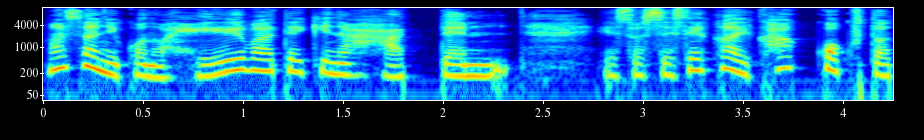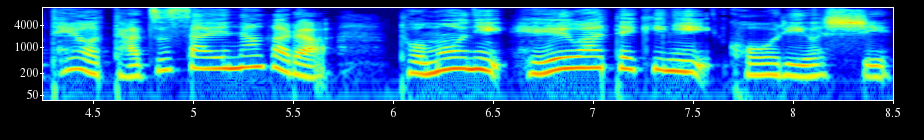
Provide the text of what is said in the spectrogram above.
まさにこの平和的な発展、そして世界各国と手を携えながら、共に平和的に交流し、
